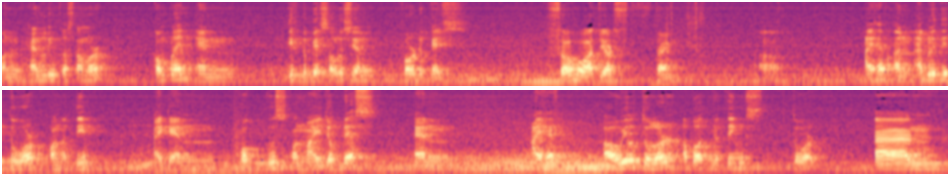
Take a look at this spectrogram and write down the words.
on handling customer complaint and give the best solution for the case. So what your strength? Uh, I have an ability to work on a team. I can focus on my job desk and I have a will to learn about new things to work. And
